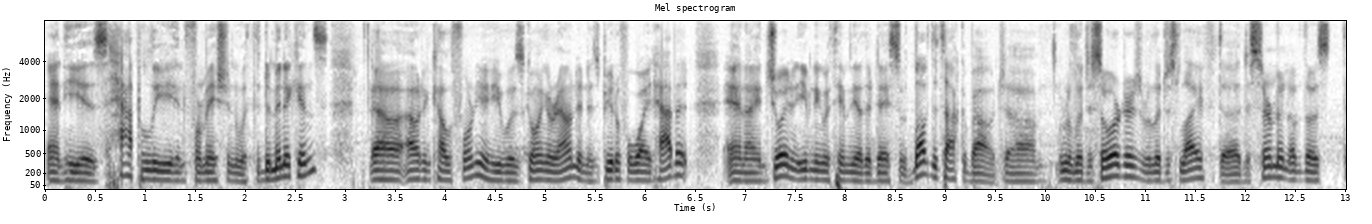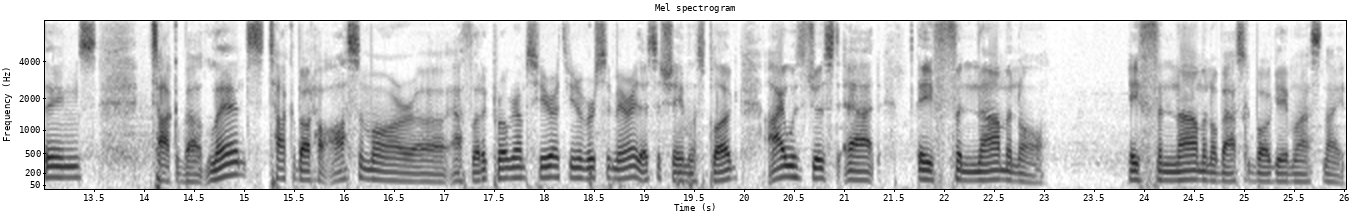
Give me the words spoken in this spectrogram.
and he is happily in formation with the Dominicans uh, out in California. He was going around in his beautiful white habit, and I enjoyed an evening with him the other day. So I'd love to talk about uh, religious orders, religious life, the discernment of those things, talk about Lent, talk about how awesome our uh, athletic programs here at the University of Mary. That's a shameless plug. I was just at a phenomenal a phenomenal basketball game last night.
